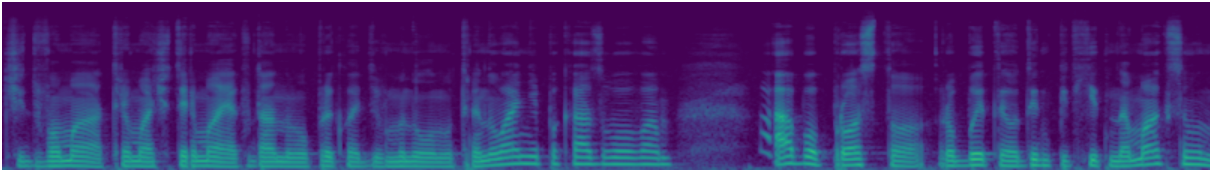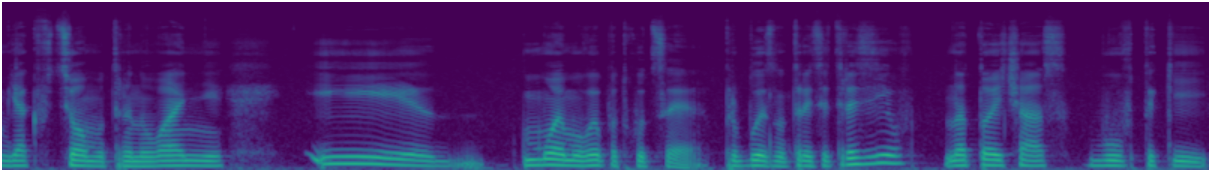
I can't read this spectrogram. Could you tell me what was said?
чи двома, трьома, чотирма, як в даному прикладі в минулому тренуванні показував вам, або просто робити один підхід на максимум, як в цьому тренуванні. І в моєму випадку це приблизно 30 разів. На той час був такий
